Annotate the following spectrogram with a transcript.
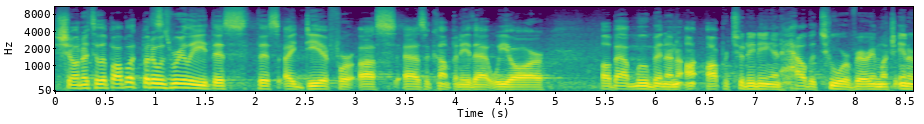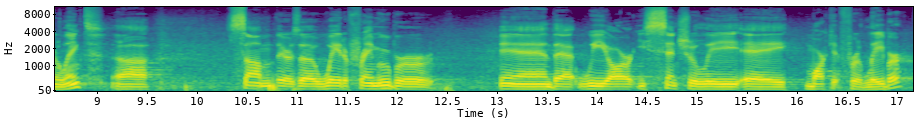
shown it to the public, but it was really this this idea for us as a company that we are about movement and opportunity and how the two are very much interlinked. Uh, some there's a way to frame Uber in that we are essentially a market for labor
